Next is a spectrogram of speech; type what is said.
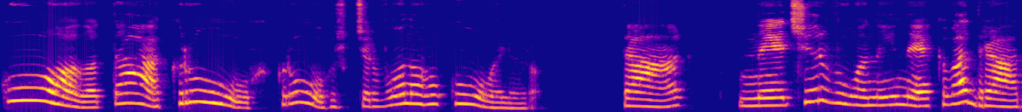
коло, так, круг, круг червоного кольору. Так, не червоний, не квадрат.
